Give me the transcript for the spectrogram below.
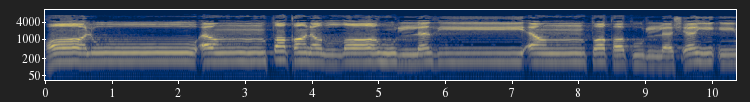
قَالُوا أَنطَقَنَا اللَّهُ الَّذِي أَنطَقَ كُلَّ شَيْءٍ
